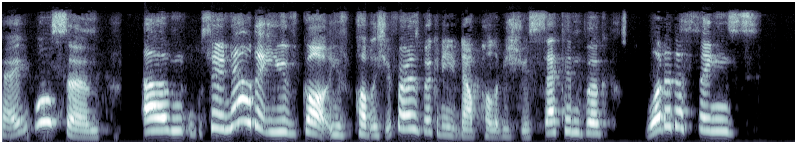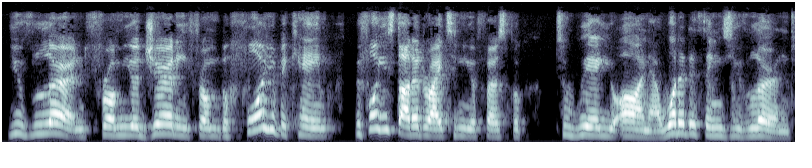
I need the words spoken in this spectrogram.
Okay, awesome. Um, so now that you've got you've published your first book and you've now published your second book, what are the things you've learned from your journey from before you became before you started writing your first book to where you are now? What are the things you've learned?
